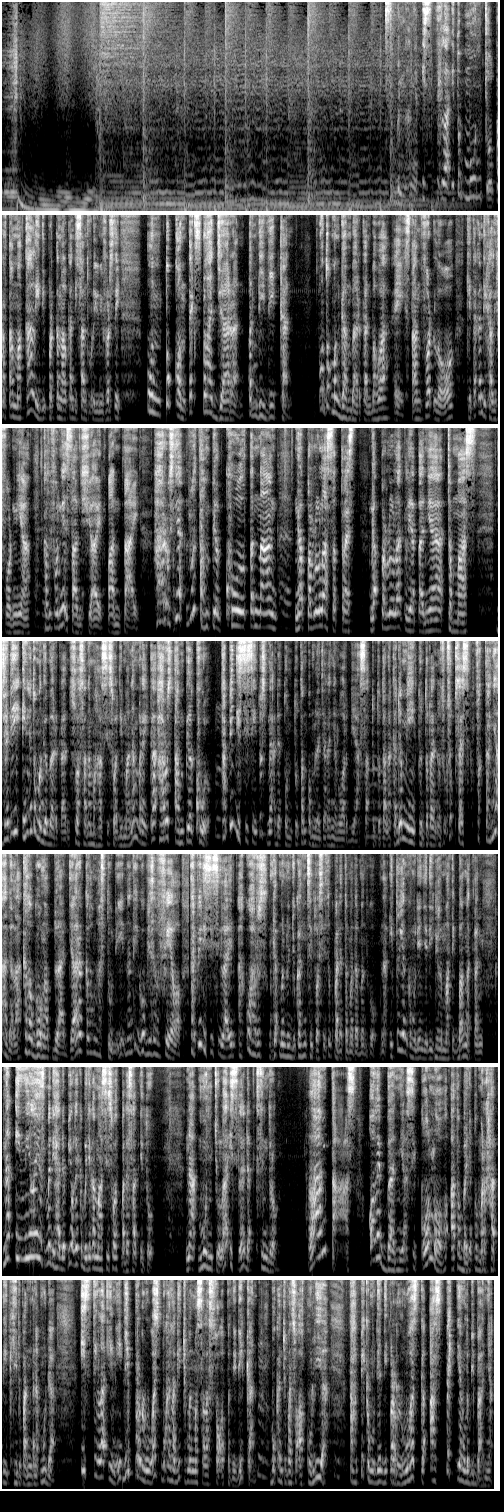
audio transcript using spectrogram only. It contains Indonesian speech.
Sebenarnya istilah itu muncul pertama kali diperkenalkan di Stanford University untuk konteks pelajaran, pendidikan. Untuk menggambarkan bahwa, hey Stanford loh, kita kan di California. California sunshine, pantai. Harusnya lu tampil cool, tenang. Nggak perlulah stres, nggak perlulah kelihatannya cemas. Jadi ini untuk menggambarkan suasana mahasiswa di mana mereka harus tampil cool. Tapi di sisi itu sebenarnya ada tuntutan pembelajaran yang luar biasa, tuntutan akademik, tuntutan untuk sukses. Faktanya adalah kalau gue nggak belajar, kalau nggak studi, nanti gue bisa fail. Tapi di sisi lain, aku harus nggak menunjukkan situasi itu kepada teman-temanku. Nah itu yang kemudian jadi dilematik banget kan. Nah inilah yang sebenarnya dihadapi oleh kebanyakan mahasiswa pada saat itu. Nah muncullah istilah dark syndrome. Lantas, oleh banyak psikolog atau banyak pemerhati kehidupan anak muda, istilah ini diperluas bukan lagi cuma masalah soal pendidikan, bukan cuma soal kuliah, tapi kemudian diperluas ke aspek yang lebih banyak.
